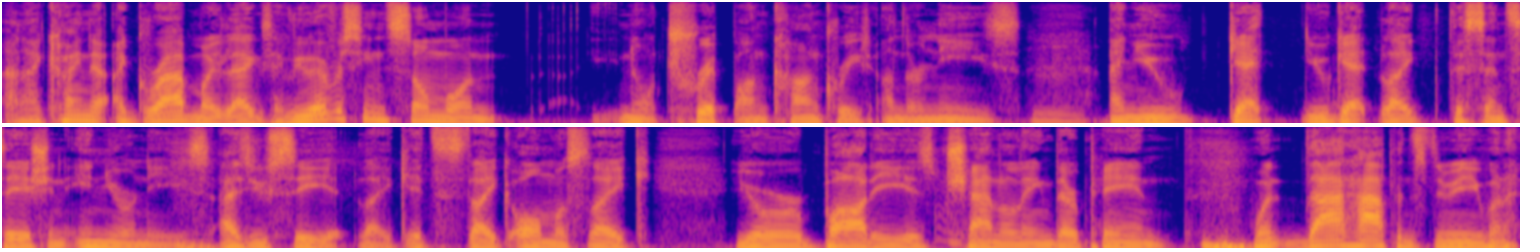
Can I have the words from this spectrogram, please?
And I kind of I grab my legs. Have you ever seen someone you know trip on concrete on their knees? Mm. And you get you get like the sensation in your knees as you see it. Like it's like almost like your body is channeling their pain. When that happens to me when I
